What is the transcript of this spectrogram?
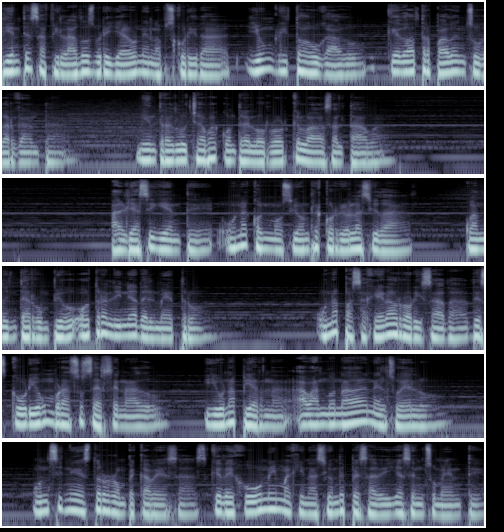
Dientes afilados brillaron en la oscuridad y un grito ahogado quedó atrapado en su garganta mientras luchaba contra el horror que lo asaltaba. Al día siguiente, una conmoción recorrió la ciudad cuando interrumpió otra línea del metro. una pasajera horrorizada descubrió un brazo cercenado y una pierna abandonada en el suelo. Un siniestro rompecabezas que dejó una imaginación de pesadillas en su mente.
